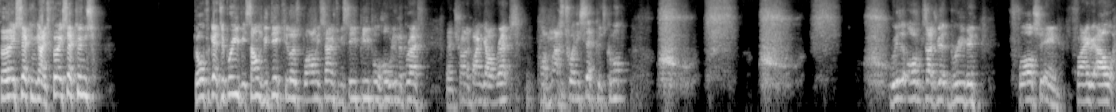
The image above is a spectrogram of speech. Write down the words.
30 seconds, guys, 30 seconds. Don't forget to breathe. It sounds ridiculous, but how many times do we see people holding the breath and trying to bang out reps? Come on, last 20 seconds, come on. Really over exaggerate the breathing. Force it in, fire it out.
